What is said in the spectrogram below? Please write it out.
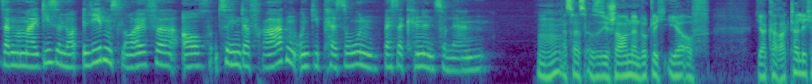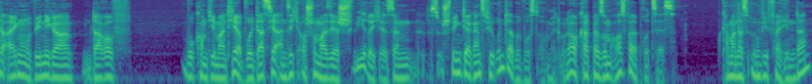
sagen wir mal, diese Le Lebensläufe auch zu hinterfragen und die Person besser kennenzulernen. Mhm, das heißt also, Sie schauen dann wirklich eher auf ja, charakterliche Eignung und weniger darauf, wo kommt jemand her, obwohl das ja an sich auch schon mal sehr schwierig ist. Dann schwingt ja ganz viel unterbewusst auch mit, oder? Auch gerade bei so einem Auswahlprozess. Kann man das irgendwie verhindern?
